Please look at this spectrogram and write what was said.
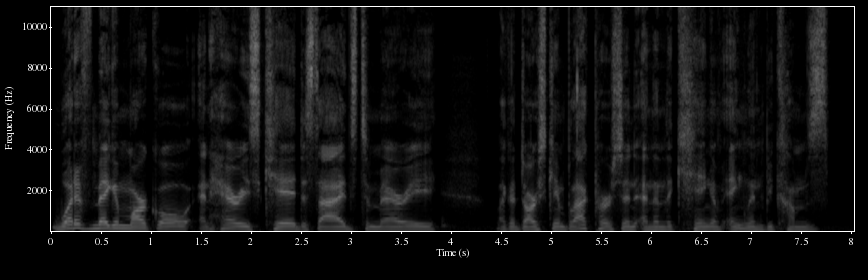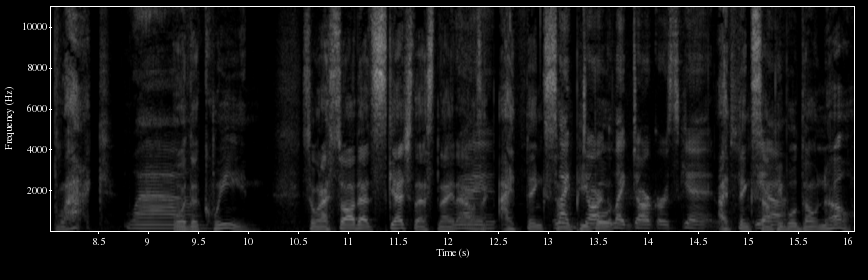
what if Meghan Markle and Harry's kid decides to marry like a dark skinned black person, and then the king of England becomes black, Wow. or the queen. So when I saw that sketch last night, I was like, I think some like people, dark, like darker skin. I think some Yeah. people don't know.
